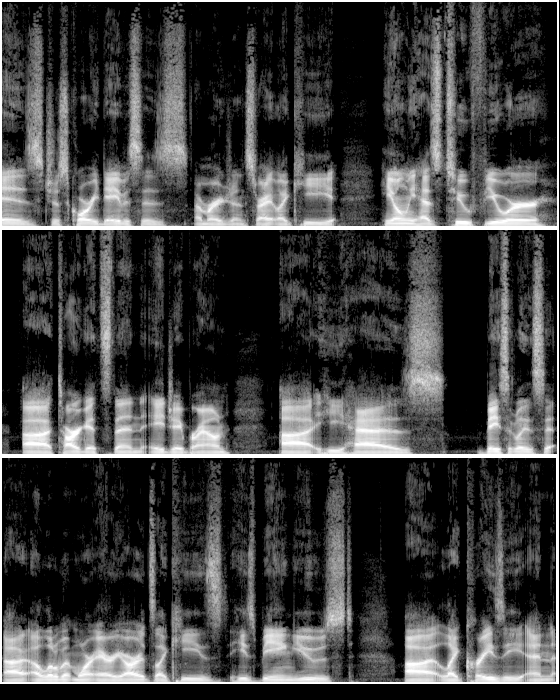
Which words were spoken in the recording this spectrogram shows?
is just Corey Davis's emergence, right? Like he he only has two fewer uh, targets than AJ Brown. Uh, he has basically uh, a little bit more air yards. Like he's he's being used uh, like crazy, and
